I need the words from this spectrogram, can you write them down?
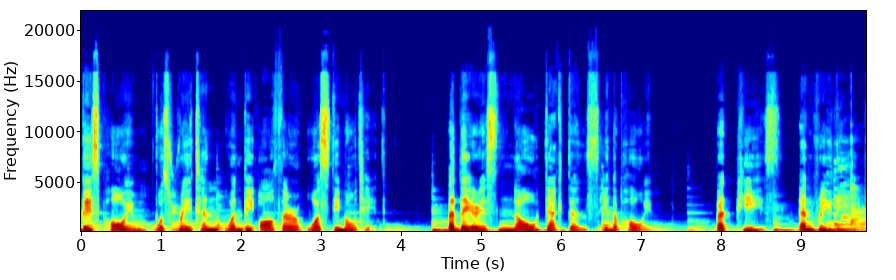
This poem was written when the author was demoted, but there is no decadence in the poem, but peace and relief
